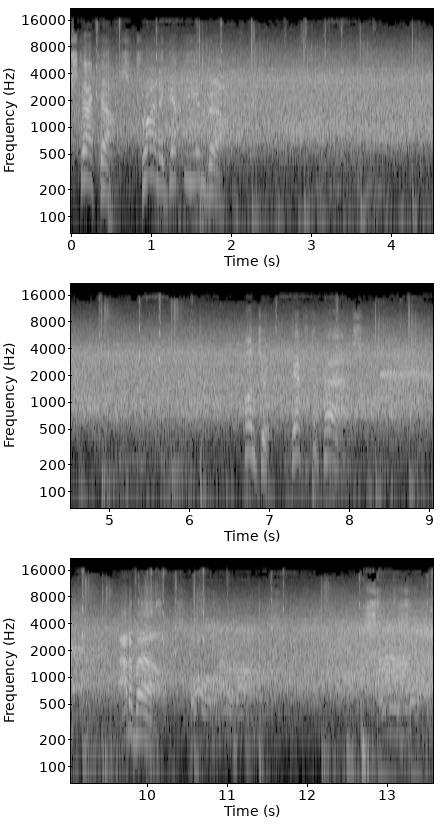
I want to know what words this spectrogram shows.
Stackhouse trying to get the inbound. Hunter gets the pass. Out of bounds. Ball out of bounds. Spurs ball.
